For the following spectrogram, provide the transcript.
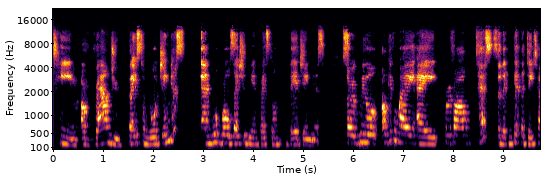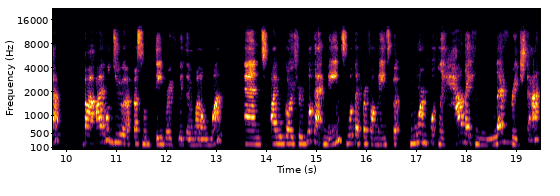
team around you based on your genius and what roles they should be in based on their genius. So we'll I'll give away a profile test so they can get the detail, but I will do a personal debrief with them one on one and I will go through what that means, what their profile means, but more importantly, how they can leverage that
